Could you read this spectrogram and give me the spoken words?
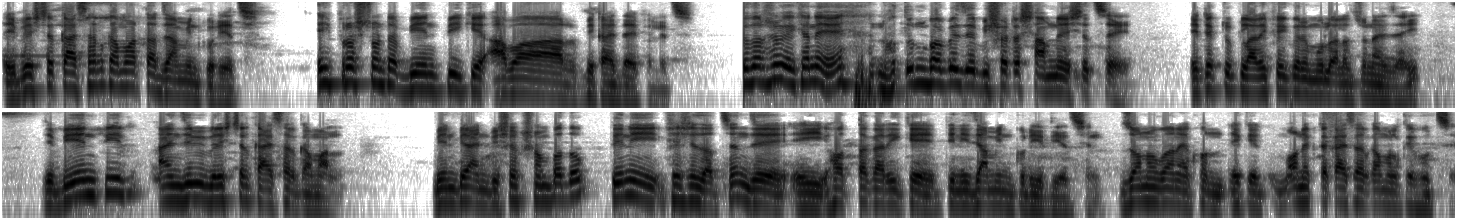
এই বেস্টার কায়সাল কামার তার জামিন করিয়েছে। এই প্রশ্নটা বিএনপি কে আবার বেকায়দায় ফেলেছে। দর্শক, এখানে নতুনভাবে যে বিষয়টা সামনে এসেছে এটা একটু ক্লারিফাই করে মূল আলোচনায় যাই। যে বিএনপির আইনজীবী ব্যারিস্টার কায়সার কামাল, বিএনপির আইন বিষয়ক সম্পাদক, তিনি ফেসে যাচ্ছেন যে এই হত্যাকারীকে তিনি জামিন করিয়ে দিয়েছেন। জনগণ এখন একে অনেকটা কায়সার কামালকে খুঁজছে,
